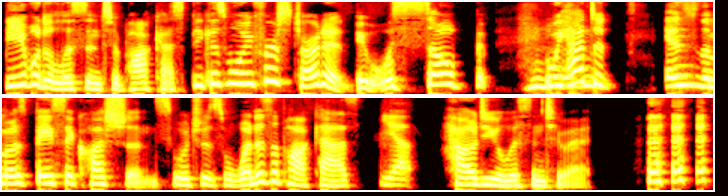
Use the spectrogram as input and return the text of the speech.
be able to listen to podcasts because when we first started, it was so, we had to answer the most basic questions, which was what is a podcast? Yeah. How do you listen to it?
